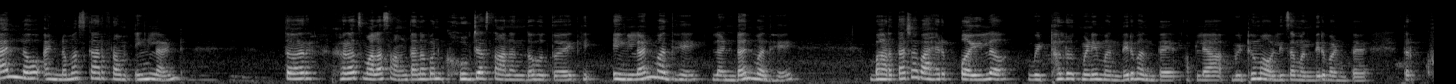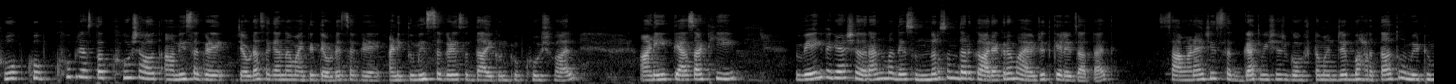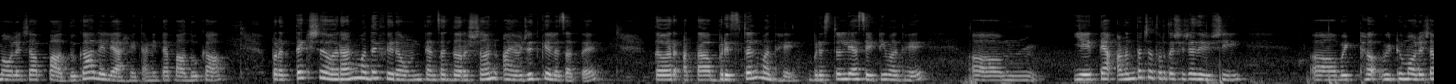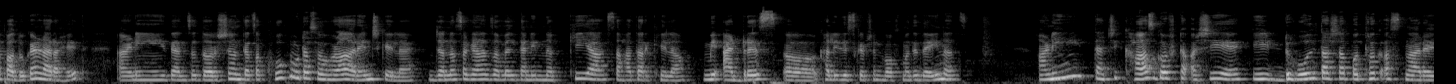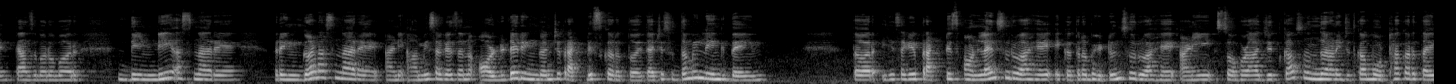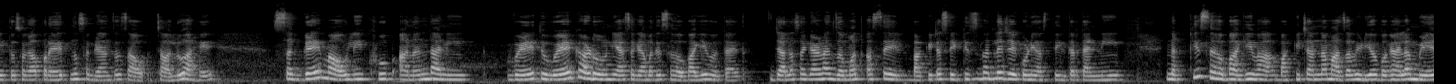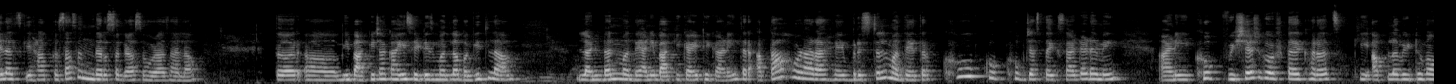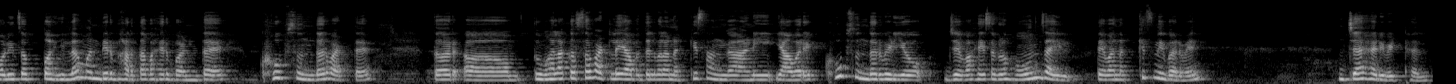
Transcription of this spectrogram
Hello and नमस्कार from England. तर खरंच मला सांगताना पण खूप जास्त आनंद होतो आहे की इंग्लंडमध्ये लंडनमध्ये भारताच्या बाहेर पहिलं विठ्ठल रुक्मिणी मंदिर बनतं आहे आपल्या विठू माऊलीचं मंदिर बनतं आहे तर खूप खूप खूप जास्त खुश आहोत आम्ही सगळे जेवढ्या सगळ्यांना माहिती आहे तेवढे सगळे आणि तुम्हीच सगळेसुद्धा ऐकून खूप खुश व्हाल. आणि त्यासाठी वेगवेगळ्या शहरांमध्ये सुंदर सुंदर कार्यक्रम आयोजित केले जात आहेत सांगण्याची सगळ्यात विशेष गोष्ट म्हणजे भारतातून विठू माऊलीच्या पादुका आलेल्या आहेत आणि त्या पादुका प्रत्येक शहरांमध्ये फिरवून त्यांचं दर्शन आयोजित केलं जातं आहे तर आता ब्रिस्टलमध्ये ब्रिस्टल या सिटीमध्ये येत्या अनंत चतुर्दशीच्या दिवशी विठ्ठ विठू माऊलीच्या पादुका येणार आहेत आणि त्यांचं दर्शन त्याचा खूप मोठा सोहळा अरेंज केला आहे ज्यांना सगळ्यांना जमेल त्यांनी नक्की या सहा तारखेला मी ॲड्रेस खाली डिस्क्रिप्शन बॉक्समध्ये देईनच. आणि त्याची खास गोष्ट अशी आहे की ढोल ताशा पथक आहे त्याचबरोबर दिंडी असणारे रिंगण असणार आहे आणि आम्ही सगळेजण ऑलरेडी रिंगणची प्रॅक्टिस करतोय त्याची सुद्धा मी लिंक देईन. तर ही सगळी प्रॅक्टिस ऑनलाईन सुरू आहे एकत्र भेटून सुरू आहे आणि सोहळा जितका सुंदर आणि जितका मोठा करता येईल तो सगळा प्रयत्न सगळ्यांचा चाव चालू आहे. सगळे माऊली खूप आनंदाने वेळेत वेळ काढून या सगळ्यामध्ये सहभागी होत आहेत. ज्याला सगळ्यांना जमत असेल बाकीच्या सिटीजमधले जे कोणी असतील तर त्यांनी नक्की सहभागी व्हा. बाकीच्यांना माझा व्हिडिओ बघायला मिळेलच की हा कसा सुंदर सगळा सोहळा झाला. तर मी बाकीच्या काही सिटीजमधला बघितला लंडनमध्ये आणि बाकी काही ठिकाणी. तर आता होणार आहे ब्रिस्टलमध्ये. तर खूप खूप खूप जास्त एक्सायटेड आहे मी. आणि खूप विशेष गोष्ट आहे खरंच की आपलं विठुमाऊलीचं पहिलं मंदिर भारताबाहेर बनतंय. खूप सुंदर वाटतंय. तर तुम्हाला कसं वाटलं याबद्दल मला नक्की सांगा आणि यावर एक खूप सुंदर व्हिडिओ जेव्हा हे सगळं होऊन जाईल तेव्हा नक्कीच मी बनवेन. जय हरी विठ्ठल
